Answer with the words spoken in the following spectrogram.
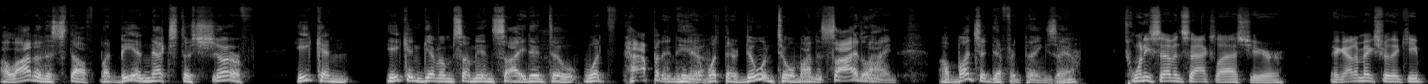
a lot of the stuff, but being next to Scherff, he can he can give him some insight into what's happening here, Yeah. what they're doing to him on the sideline, a bunch of different things there. 27 sacks last year. They got to make sure they keep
